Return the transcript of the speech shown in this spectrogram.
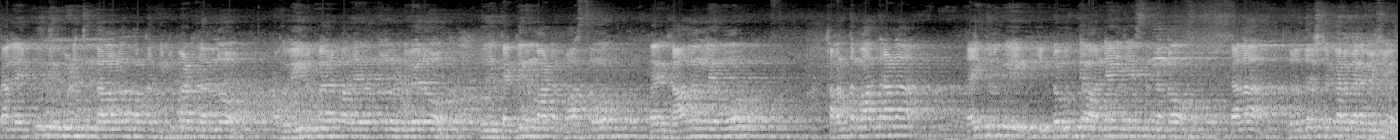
చాలా ఎక్కువ దిగుబడి వచ్చిన దానివల్ల కొంత గిట్టుబాటు ధరలో ఒక వెయ్యి రూపాయలు పదిహేను వందలు రెండు వేలు కొద్దిగా తగ్గిన మాట వాస్తవం. దానికి కారణం లేము అంత మాత్రాన రైతులకి ఈ ప్రభుత్వం అన్యాయం చేసిందనో చాలా దురదృష్టకరమైన విషయం.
